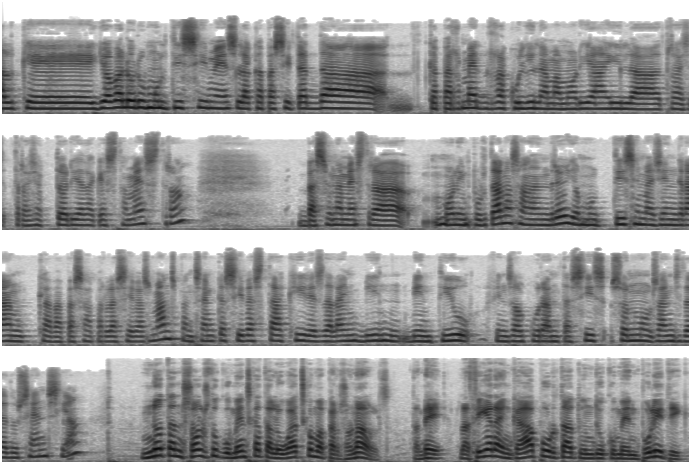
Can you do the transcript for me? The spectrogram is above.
El que jo valoro moltíssim és la capacitat de, que permet recollir la memòria i la tra trajectòria d'aquesta mestra. Va ser una mestra molt important a Sant Andreu, hi ha moltíssima gent gran que va passar per les seves mans. Pensem que si va estar aquí des de l'any 2021 fins al 46 són molts anys de docència. No tan sols documents catalogats com a personals. També, la Figuerenca ha aportat un document polític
